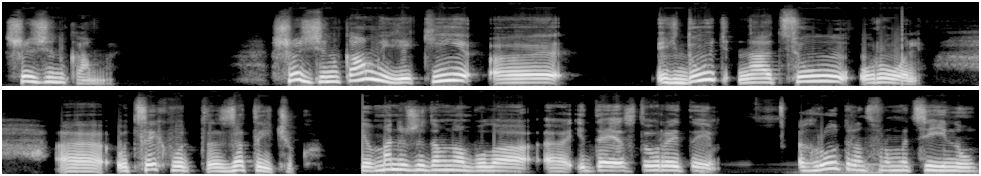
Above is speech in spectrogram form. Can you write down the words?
що з жінками? Що з жінками, які е, йдуть на цю роль е, оцих от затичок? В мене вже давно була е, ідея створити гру трансформаційну.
